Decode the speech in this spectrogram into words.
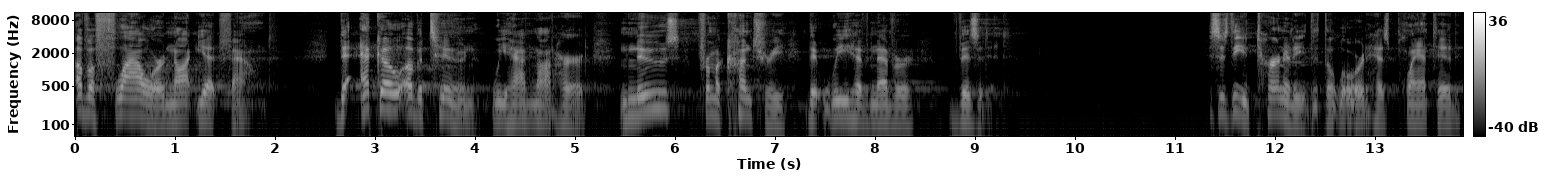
of a flower not yet found the echo of a tune we have not heard, news from a country that we have never visited. This is the eternity that the Lord has planted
